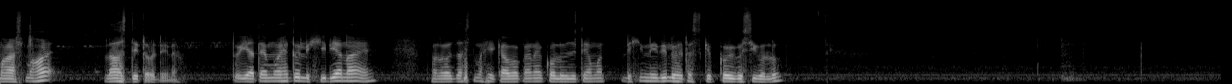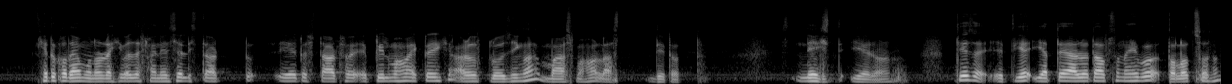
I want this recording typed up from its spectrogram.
মাৰ্চ মাহৰ লাষ্ট ডেটৰ দিনা। তো ইয়াতে মই সেইটো লিখি দিয়া নাই। তোমালোকক জাষ্ট মই শিকাবৰ কাৰণে ক'লোঁ যেতিয়া মই লিখি নিদিলোঁ সেইটো স্কিপ কৰি গুচি গ'লোঁ। সেইটো সদায় মনত ৰাখিবা যে ফাইনেন্সিয়েল ষ্টাৰ্টটো ইয়েৰটো ষ্টাৰ্ট হয় এপ্ৰিল মাহৰ এক তাৰিখে আৰু ক্ল'জিং হয় মাৰ্চ মাহৰ লাষ্ট ডেটত নেক্সট ইয়েৰৰ ঠিক আছে এতিয়া ইয়াতে আৰু এটা অপশ্যন আহিব তলত চোৱাচোন।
